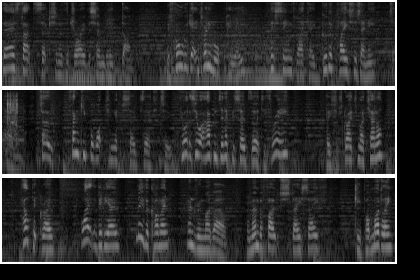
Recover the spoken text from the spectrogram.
there's that section of the drive assembly done. Before we get into any more PE, this seems like a good a place as any to end. So, thank you for watching episode 32. If you want to see what happens in episode 33, please subscribe to my channel, help it grow, like the video, leave a comment and ring my bell. Remember folks, stay safe, keep on modelling.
